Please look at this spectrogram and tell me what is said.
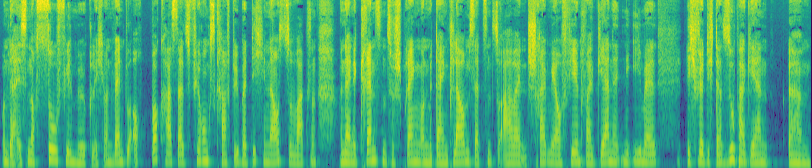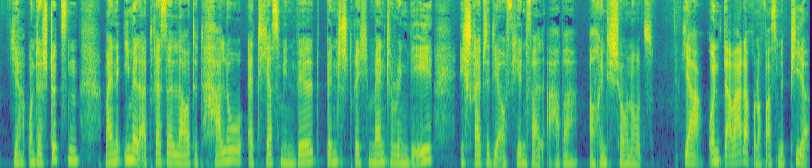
Und da ist noch so viel möglich. Und wenn du auch Bock hast, als Führungskraft über dich hinauszuwachsen und deine Grenzen zu sprengen und mit deinen Glaubenssätzen zu arbeiten, schreib mir auf jeden Fall gerne eine E-Mail. Ich würde dich da super gern ähm, ja, unterstützen. Meine E-Mail-Adresse lautet hallo at jasminwild-mentoring.de. Ich schreibe sie dir auf jeden Fall aber auch in die Show Notes. Ja, und da war doch noch was mit Pia.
